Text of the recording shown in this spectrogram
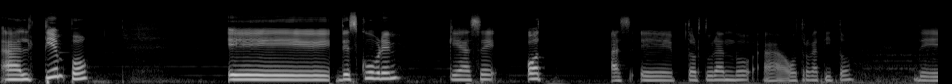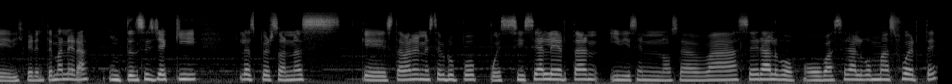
al tiempo eh, descubren que hace, eh, torturando a otro gatito de diferente manera. Entonces ya aquí las personas que estaban en este grupo pues sí se alertan y dicen, o sea, va a hacer algo o va a ser algo más fuerte.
